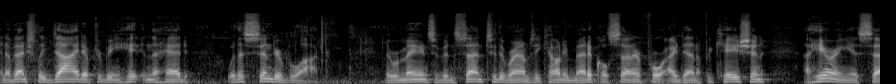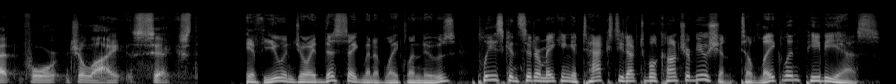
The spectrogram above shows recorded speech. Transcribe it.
and eventually died after being hit in the head with a cinder block. The remains have been sent to the Ramsey County Medical Center for identification. A hearing is set for July 6th. If you enjoyed this segment of Lakeland News, please consider making a tax-deductible contribution to Lakeland PBS.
